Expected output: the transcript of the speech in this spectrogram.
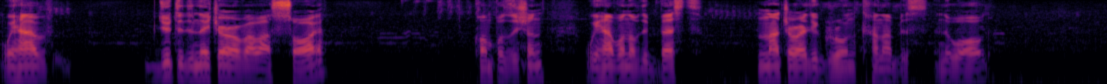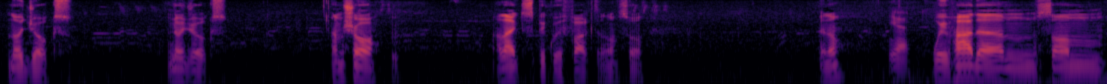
we have due to the nature of our soil composition, we have one of the best naturally grown cannabis in the world. No jokes. No jokes. I'm sure. I like to speak with fact, you know. So, you know. Yeah. We've had um, some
